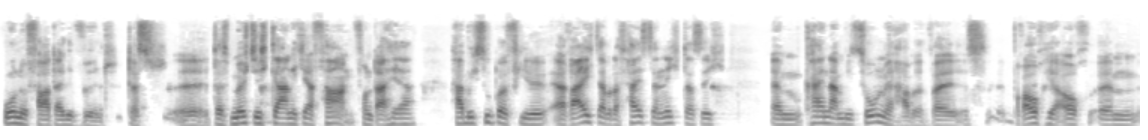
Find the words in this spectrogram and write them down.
ohne Vater gewöhnt. Das, äh, das möchte ich gar nicht erfahren. Von daher habe ich super viel erreicht, aber das heißt ja nicht, dass ich ähm, keine Ambition mehr habe, weil es braucht ja auch ähm,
